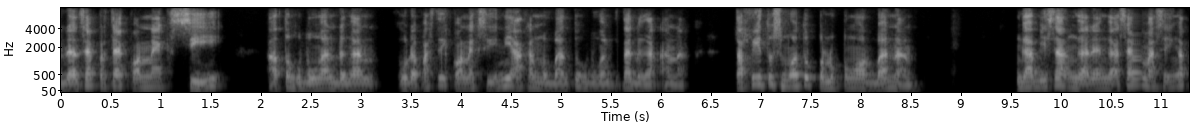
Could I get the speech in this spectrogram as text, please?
Dan saya percaya koneksi atau hubungan dengan udah pasti koneksi ini akan membantu hubungan kita dengan anak. Tapi itu semua tuh perlu pengorbanan. Nggak bisa nggak ada yang nggak. Saya masih ingat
